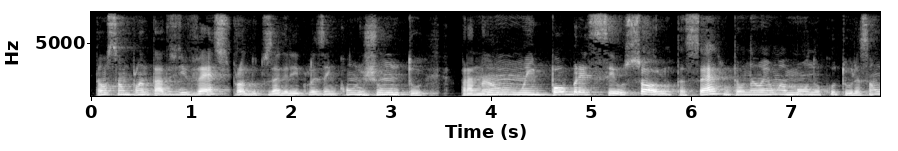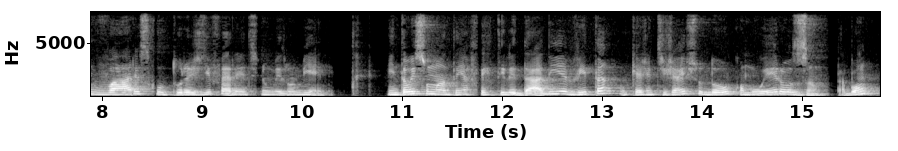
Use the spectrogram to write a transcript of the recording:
Então são plantados diversos produtos agrícolas em conjunto para não empobrecer o solo, tá certo? Então não é uma monocultura, são várias culturas diferentes no mesmo ambiente. Então isso mantém a fertilidade e evita o que a gente já estudou como erosão, tá bom?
